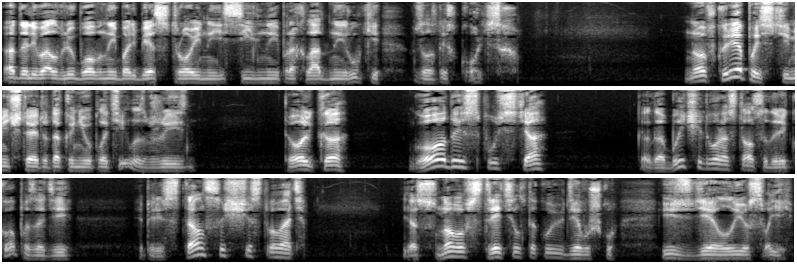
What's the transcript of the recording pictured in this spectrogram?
одолевал в любовной борьбе стройные, сильные, прохладные руки в золотых кольцах. Но в крепости мечта эта так и не уплотилась в жизнь. Только годы спустя, когда бычий двор остался далеко позади и перестал существовать, я снова встретил такую девушку и сделал ее своей.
